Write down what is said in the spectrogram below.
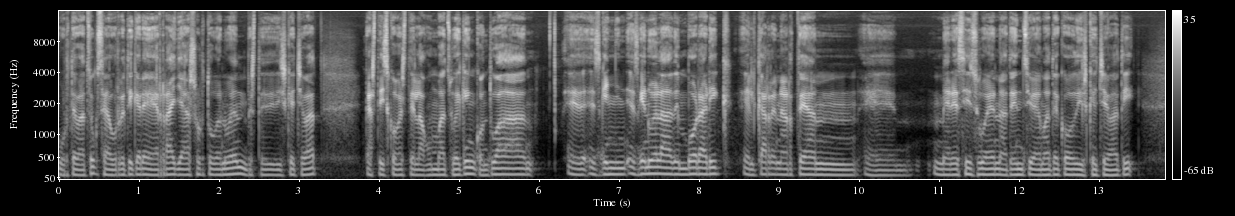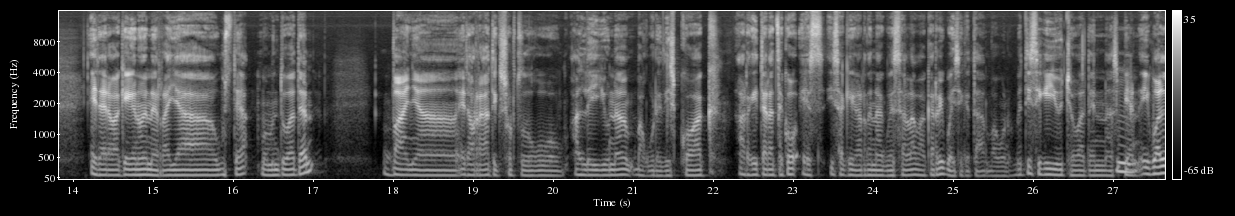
urte batzuk, ze aurretik ere erraia sortu genuen, beste disketxe bat, gazteizko beste lagun batzuekin, kontua da e, ez, ez genuela denborarik elkarren artean e, merezi zuen atentzioa emateko disketxe bati, eta erabaki genuen erraia guztea momentu batean, baina eta horregatik sortu dugu alde iluna, ba, gure diskoak argitaratzeko ez izaki gardenak bezala bakarrik, baizik eta ba, bueno, beti zigilutxo baten azpian. Mm. Igual,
